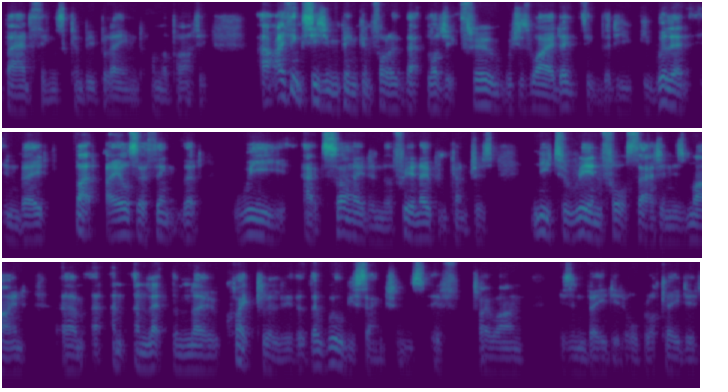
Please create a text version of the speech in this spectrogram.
bad things can be blamed on the party. I think Xi Jinping can follow that logic through, which is why I don't think that he, he will invade. But I also think that we outside in the free and open countries need to reinforce that in his mind um, and, and let them know quite clearly that there will be sanctions if Taiwan is invaded or blockaded.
